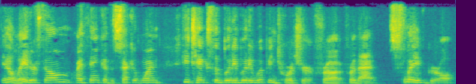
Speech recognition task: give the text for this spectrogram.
in a later film, I think, of the second one, he takes the booty booty whipping torture for for that slave girl.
